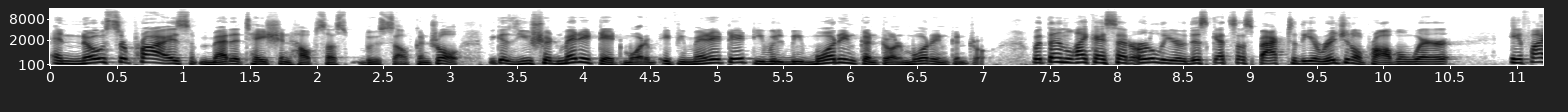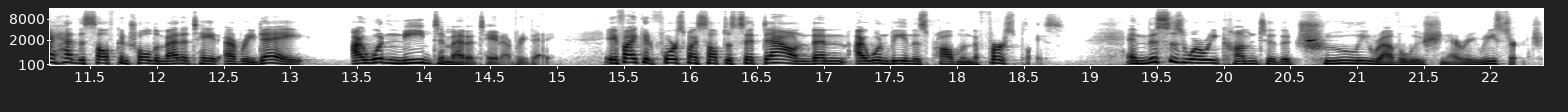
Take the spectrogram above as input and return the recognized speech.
And no surprise, meditation helps us boost self control because you should meditate more. If you meditate, you will be more in control, more in control. But then, like I said earlier, this gets us back to the original problem where if I had the self control to meditate every day, I wouldn't need to meditate every day. If I could force myself to sit down, then I wouldn't be in this problem in the first place. And this is where we come to the truly revolutionary research.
